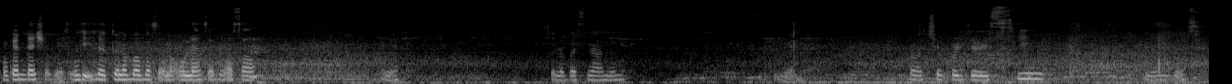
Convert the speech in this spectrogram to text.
Maganda siya, guys. Hindi na ito nababasa ng ulan, sabi nga sa Ayan. Sa labas namin. Ayan. Mga checker jersey. Ayan guys.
